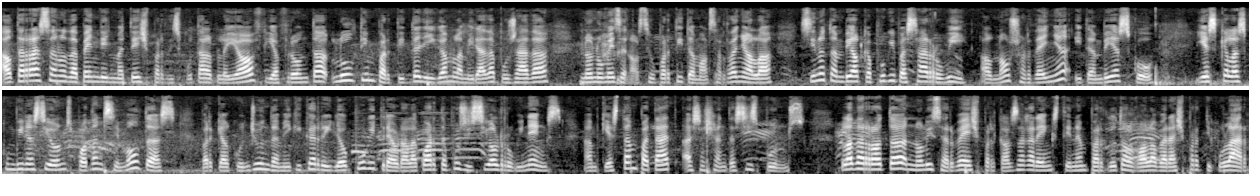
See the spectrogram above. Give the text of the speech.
El Terrassa no depèn d'ell mateix per disputar el play-off i afronta l'últim partit de Lliga amb la mirada posada no només en el seu partit amb el Cerdanyola, sinó també el que pugui passar a Rubí, el nou Sardenya i també a Escó. I és que les combinacions poden ser moltes, perquè el conjunt de Miqui Carrillo pugui treure la quarta posició als rubinencs, amb qui està empatat a 66 punts. La derrota no li serveix perquè els agarencs tenen perdut el gol a baraix particular.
